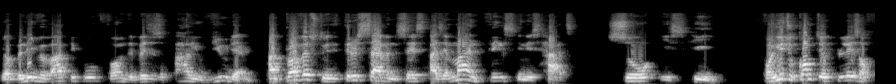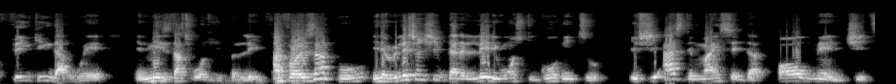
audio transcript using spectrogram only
Your belief about people forms the basis of how you view them. And Proverbs 23 7 says, As a man thinks in his heart, so is he. For you to come to a place of thinking that way, it means that's what you believe. And for example, in a relationship that a lady wants to go into, if she has the mindset that all men cheat,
